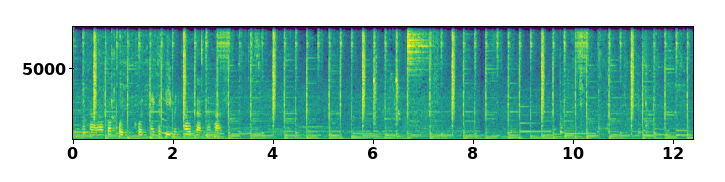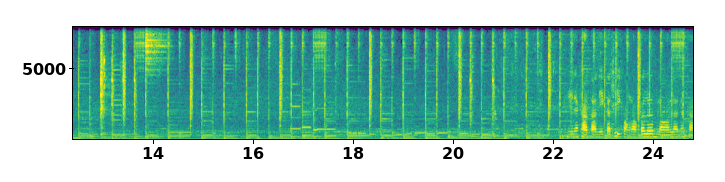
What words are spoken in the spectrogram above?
นี่นะคะแล้วก็คนคนให้กะทิมันเข้ากันนะคะ นี่นะคะ ตอนนี้กะทิของเราก็เริ่มร้อนแล้วนะคะ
